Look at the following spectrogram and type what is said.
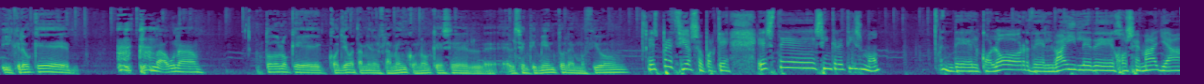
y creo que a una todo lo que conlleva también el flamenco, ¿no? Que es el, sentimiento, la emoción. Es precioso porque este sincretismo del color, del baile de José Maya,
